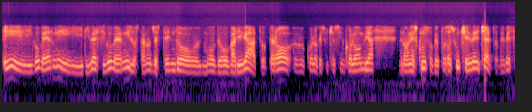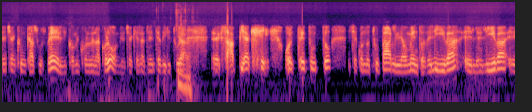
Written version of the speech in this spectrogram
e i governi, i diversi governi lo stanno gestendo in modo variegato, però eh, quello che è successo in Colombia non è escluso che possa succedere, certo deve esserci anche un casus belli come quello della Colombia, cioè che la gente addirittura eh, sappia che oltretutto cioè, quando tu parli di aumento dell'IVA, l'IVA è,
